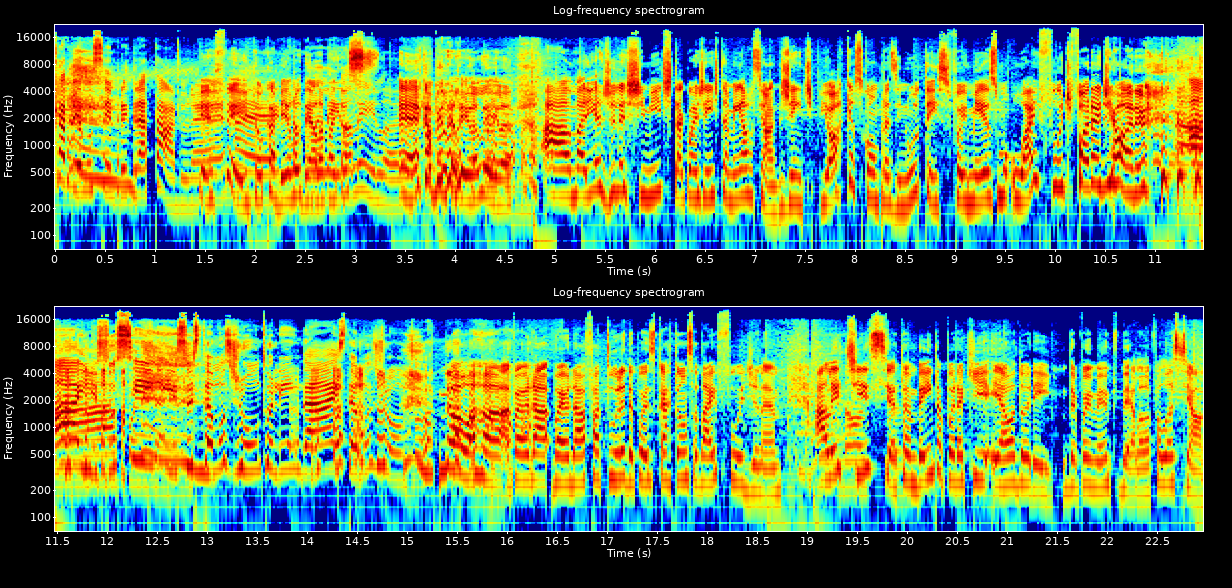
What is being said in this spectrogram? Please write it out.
Cabelo sempre hidratado, né? Perfeito, É, o cabelo cabelo dela vai Leila, estar. Leila. É, cabelo Leila, Leila. A Maria Júlia Schmidt tá com a gente também. Ela falou assim: ó, gente, pior que as compras inúteis foi mesmo o iFood fora de hora. Ah, isso pois sim, é. isso estamos junto, linda. Estamos junto. Não, aham, vai, olhar, vai olhar a fatura depois do cartão só da iFood, né? A Letícia Nossa. também tá por aqui e eu adorei o depoimento dela. Ela falou assim: ó,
